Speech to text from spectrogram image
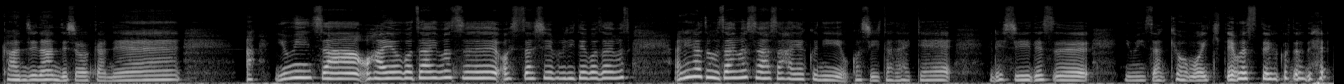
感じなんでしょうかね。あ、ユミンさん、おはようございます。お久しぶりでございます。ありがとうございます。朝早くにお越しいただいて嬉しいです。ユミンさん、今日も生きてますということで。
